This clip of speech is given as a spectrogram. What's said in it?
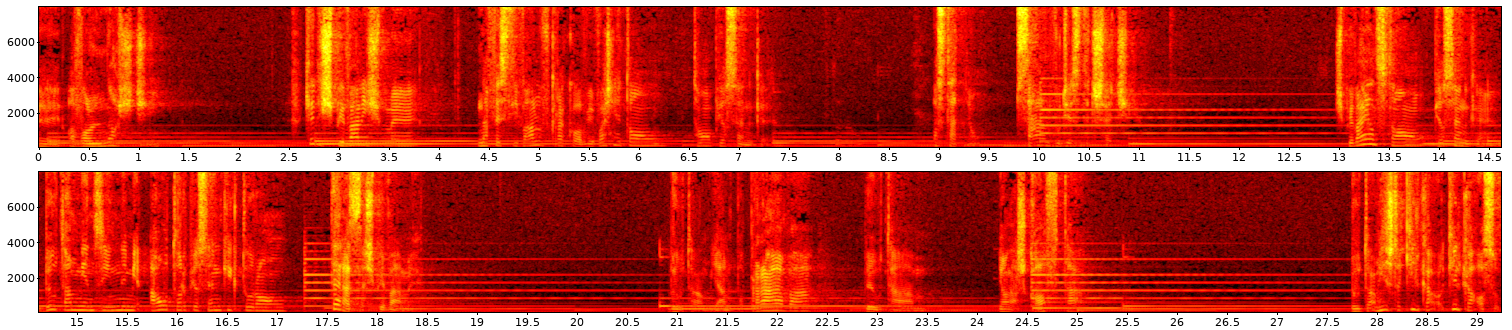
y, o wolności, kiedyś śpiewaliśmy na festiwalu w Krakowie właśnie tą, tą piosenkę. Ostatnią. Psalm 23. Śpiewając tą piosenkę, był tam między innymi autor piosenki, którą teraz zaśpiewamy. Był tam Jan Poprawa, był tam Jonasz Kofta. Był tam jeszcze kilka, kilka osób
